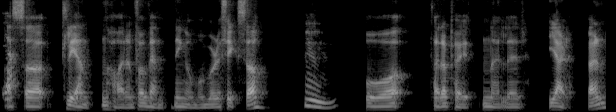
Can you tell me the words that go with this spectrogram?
Ja. Altså, klienten har en forventning om å bli fiksa, Mm. og terapeuten eller hjelperen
